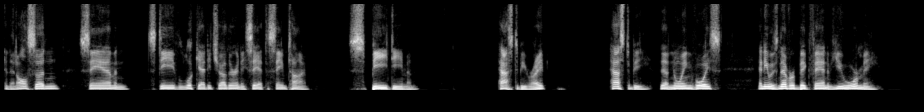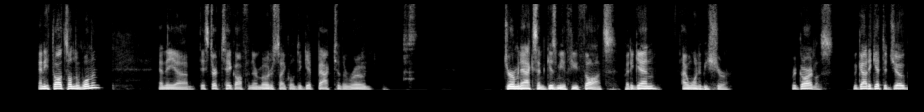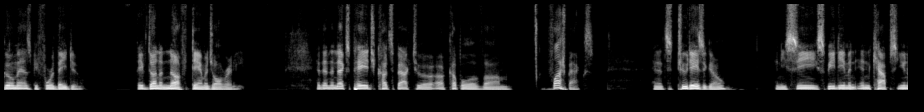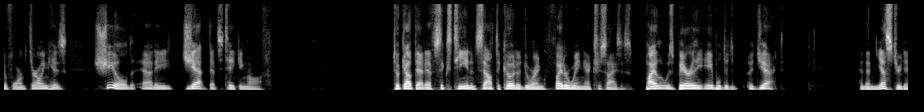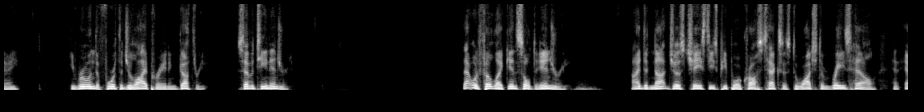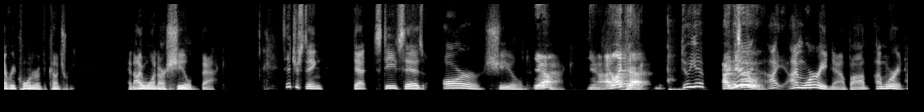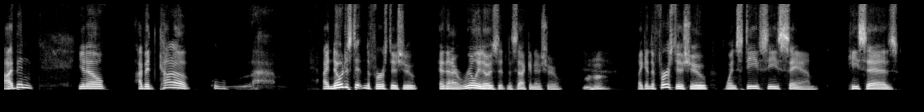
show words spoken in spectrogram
And then all of a sudden, Sam and Steve look at each other and they say at the same time, Speed Demon. Has to be, right? Has to be. The annoying voice. And he was never a big fan of you or me. Any thoughts on the woman? And they uh, they start to take off in their motorcycle to get back to the road. German accent gives me a few thoughts, but again, I want to be sure. Regardless, we got to get to Joe Gomez before they do. They've done enough damage already. And then the next page cuts back to a, a couple of um, flashbacks. And it's two days ago. And you see Speed Demon in Cap's uniform throwing his shield at a jet that's taking off. Took out that F 16 in South Dakota during fighter wing exercises. Pilot was barely able to eject. And then yesterday, he ruined the 4th of July parade in Guthrie, 17 injured. That one felt like insult to injury. I did not just chase these people across Texas to watch them raise hell in every corner of the country. And I want our shield back. It's interesting that Steve says our shield yeah. back. Yeah, I like that. Do you? I do. I, I am worried now, Bob. I'm worried. I've been, you know, I've been kind of. I noticed it in the first issue, and then I really noticed it in the second issue. Mm-hmm. Like in the first issue, when Steve sees Sam, he says,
